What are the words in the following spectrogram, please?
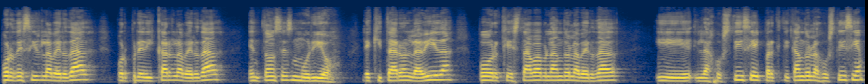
por decir la verdad, por predicar la verdad. Entonces murió. Le quitaron la vida porque estaba hablando la verdad y la justicia y practicando la justicia.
